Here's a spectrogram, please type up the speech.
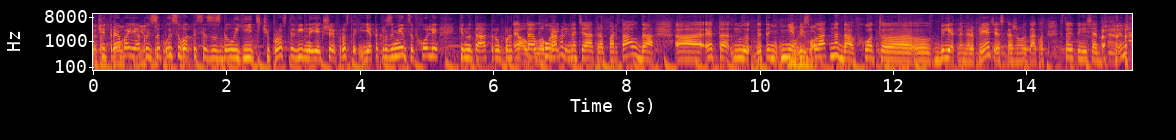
какой-то Чи вход? треба Нет якось такого записуватися заздалегідь, чи просто вільно, якщо я просто. Я так розумію, це в холі кінотеатру портал это було, в холле правильно? кинотеатра «Портал», да. А, Это, ну, это не Movie bar. бесплатно, да, вход, э, э, билет на мероприятие, скажем вот так вот, стоит 50 гривен.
